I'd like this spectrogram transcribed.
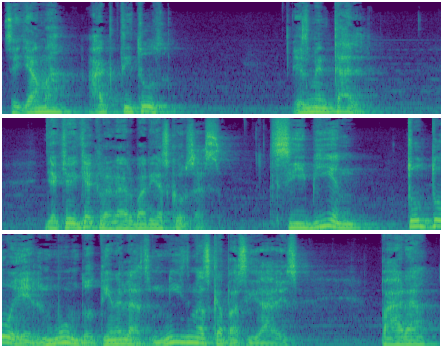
Se llama actitud. Es mental. Y aquí hay que aclarar varias cosas. Si bien todo el mundo tiene las mismas capacidades para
